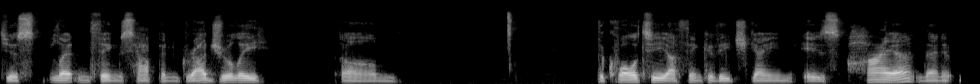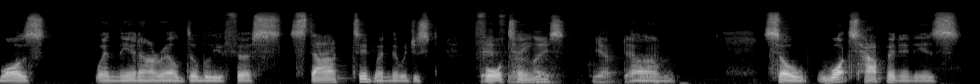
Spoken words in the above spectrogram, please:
just letting things happen gradually um, the quality, I think, of each game is higher than it was when the NRLW first started, when there were just four definitely. teams. Yep, definitely. Um, so what's happening is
